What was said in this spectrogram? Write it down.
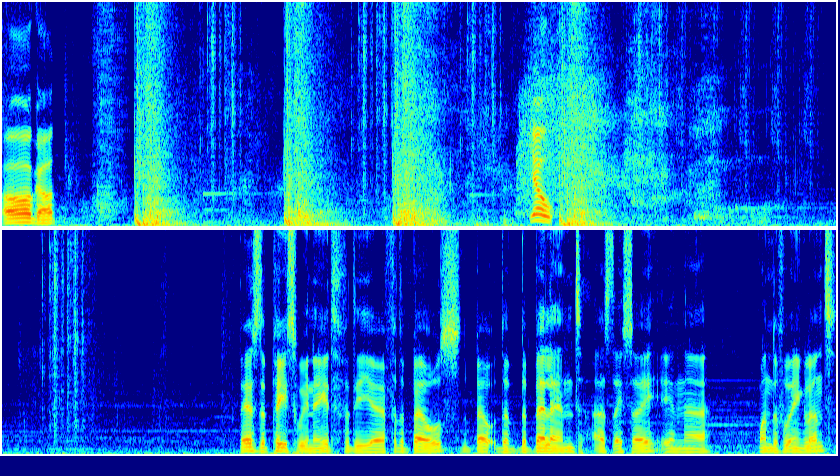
Oh god. Yo! There's the piece we need for the uh, for the bells, the bell, the the bell end, as they say in uh, wonderful England.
